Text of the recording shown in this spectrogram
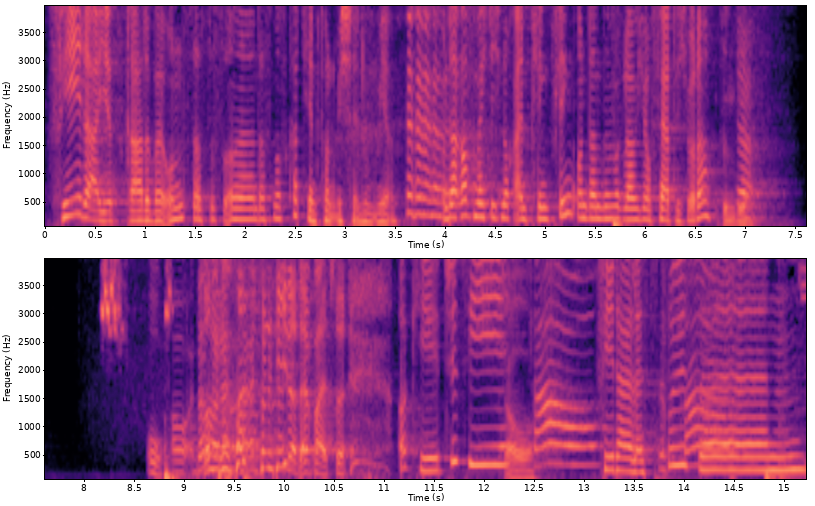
Feder jetzt gerade bei uns. Das ist äh, das Maskottchen von Michelle und mir. Und darauf möchte ich noch ein Pling Pling und dann sind wir, glaube ich, auch fertig, oder? Sind wir. Ja. Oh, oh das, war das war schon wieder der falsche. Okay, tschüssi. Ciao. Ciao. Feder lässt Bis grüßen. Dann.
